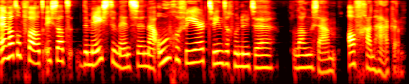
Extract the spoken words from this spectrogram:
En wat opvalt is dat de meeste mensen na ongeveer 20 minuten langzaam af gaan haken.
